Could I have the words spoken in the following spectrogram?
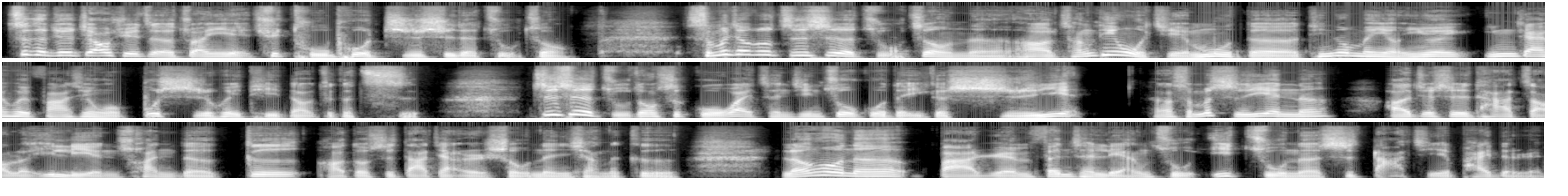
这个就是教学者的专业，去突破知识的诅咒。什么叫做知识的诅咒呢？哈，常听我节目的听众朋友，因为应该会发现我不时会提到这个词，知识的诅咒是国外曾经做过的一个实验。然后什么实验呢？好，就是他找了一连串的歌，好，都是大家耳熟能详的歌，然后呢，把人分成两组，一组呢是打节拍的人，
